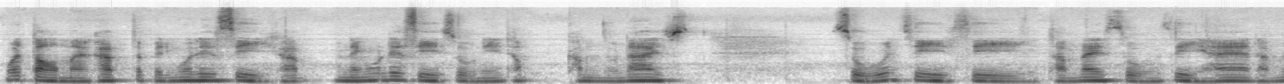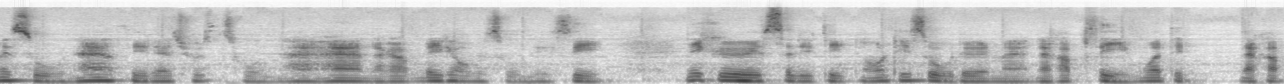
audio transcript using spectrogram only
งวดต่อมาครับจะเป็นงวดที่ 4 ครับ ในงวดที่4สูตรนี้ทำคำนวณได้ 044ทำได้ 045ทำได้ 054 ได้ชุด 055 นะครับเลขที่ออกเป็น044 นี่คือสถิติงวดที่สูตรเดินมานะครับ4งวดติดนะครับ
